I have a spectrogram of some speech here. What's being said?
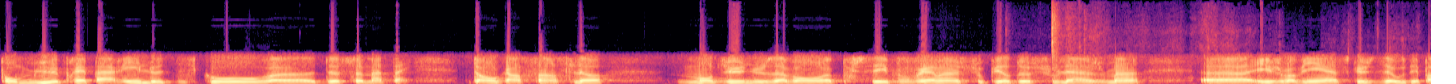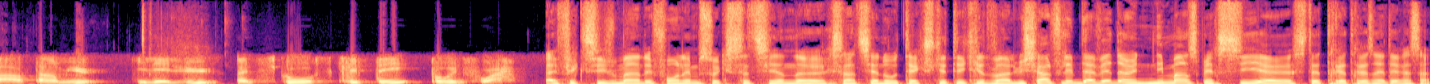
pour mieux préparer le discours euh, de ce matin. Donc, en ce sens-là, mon Dieu, nous avons poussé vraiment un soupir de soulagement. et je reviens à ce que je disais au départ, tant mieux qu'il ait lu un discours scripté pour une fois. Effectivement, des fois, on aime ça qu'il s'en tienne, euh, tienne au texte qui est écrit devant lui. Charles-Philippe David, un immense merci. Euh, c'était très, très intéressant.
